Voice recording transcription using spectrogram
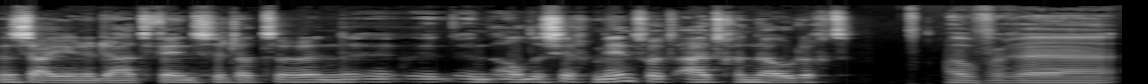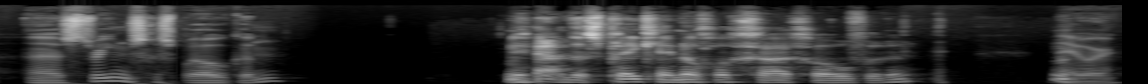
dan zou je inderdaad wensen dat er een, een, een ander segment wordt uitgenodigd. Over uh, uh, streams gesproken. Ja, daar spreek jij nogal graag over. Hè? nee hoor.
